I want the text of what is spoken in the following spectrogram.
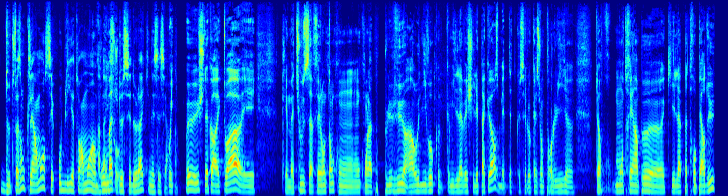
De toute façon, clairement, c'est obligatoirement un Ah bon bah, match de ces deux-là qui est nécessaire. Oui, oui, oui, je suis d'accord avec toi. Et Clay Matthews, ça fait longtemps qu'on qu'on l'a plus vu à un haut niveau comme, comme il l'avait chez les Packers, mais peut-être que c'est l'occasion pour lui euh, de montrer un peu euh, qu'il n'a pas trop perdu.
